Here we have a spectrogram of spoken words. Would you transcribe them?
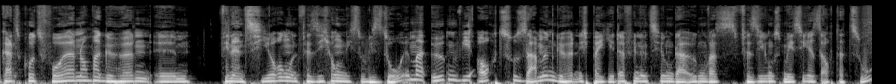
ganz kurz vorher nochmal gehören ähm, Finanzierung und Versicherung nicht sowieso immer irgendwie auch zusammen? Gehört nicht bei jeder Finanzierung da irgendwas Versicherungsmäßiges auch dazu?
